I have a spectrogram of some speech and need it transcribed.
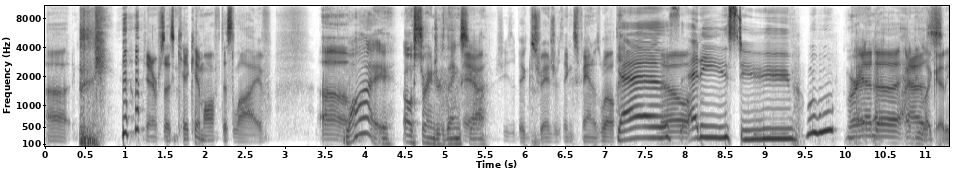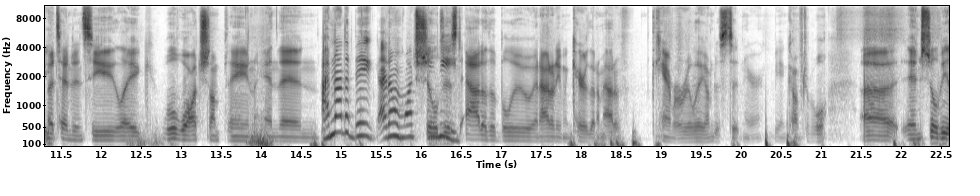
uh, Jennifer says, kick him off this live. Um, Why? Oh, Stranger Things. Yeah, Yeah. she's a big Stranger Things fan as well. Yes, No. Eddie, Steve. Woo woo. Miranda I- I do has like Eddie. a tendency, like, we'll watch something and then I'm not a big. I don't watch she'll TV. just out of the blue, and I don't even care that I'm out of the camera. Really, I'm just sitting here being comfortable. Uh, and she'll be,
